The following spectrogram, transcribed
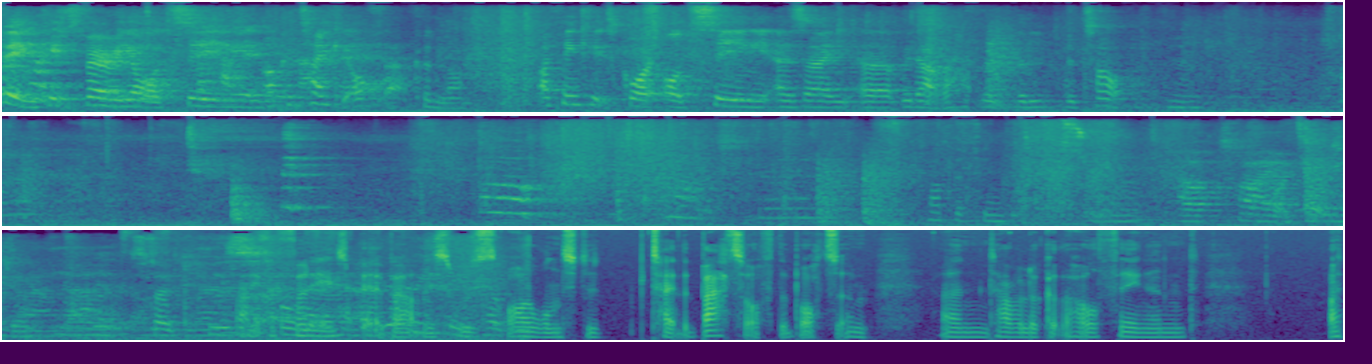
think it's very odd seeing it. I could take it off that, couldn't I? I think it's quite odd seeing it as a uh, without the, the, the the top. Oh, The funniest bit about this was I wanted to take the bat off the bottom and have a look at the whole thing, and I,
